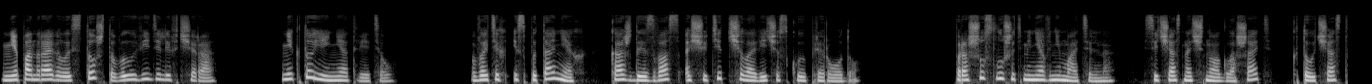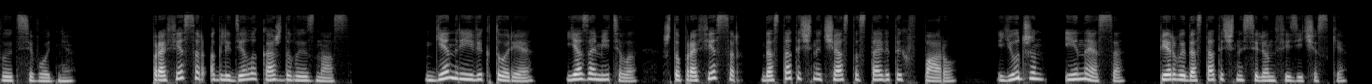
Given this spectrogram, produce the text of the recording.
Мне понравилось то, что вы увидели вчера. Никто ей не ответил. В этих испытаниях каждый из вас ощутит человеческую природу. Прошу слушать меня внимательно. Сейчас начну оглашать, кто участвует сегодня. Профессор оглядела каждого из нас. Генри и Виктория, я заметила, что профессор достаточно часто ставит их в пару. Юджин и Инесса, первый достаточно силен физически.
